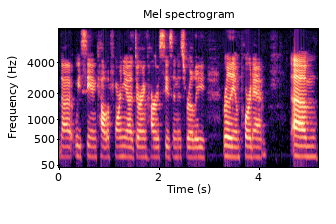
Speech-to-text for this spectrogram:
that we see in California during harvest season is really really important. Um,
